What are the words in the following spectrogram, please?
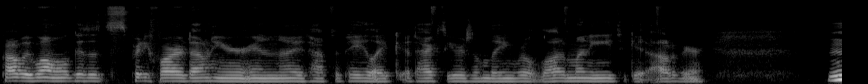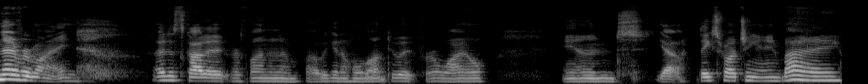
probably won't because it's pretty far down here and I'd have to pay like a taxi or something, a lot of money to get out of here. Never mind. I just got it for fun and I'm probably going to hold on to it for a while. And yeah, thanks for watching and bye.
